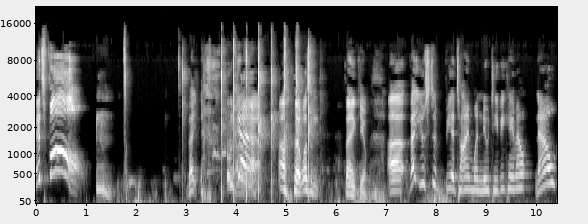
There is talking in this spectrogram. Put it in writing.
It's fall. that yeah. Oh, that wasn't. Thank you. Uh, that used to be a time when new TV came out. Now,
